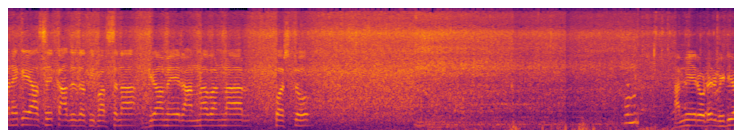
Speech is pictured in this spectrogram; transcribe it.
অনেকে আছে, কাজে যেতে পারছে না। গ্রামে রান্না বান্নার কষ্ট। আমি এই রোডের ভিডিও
